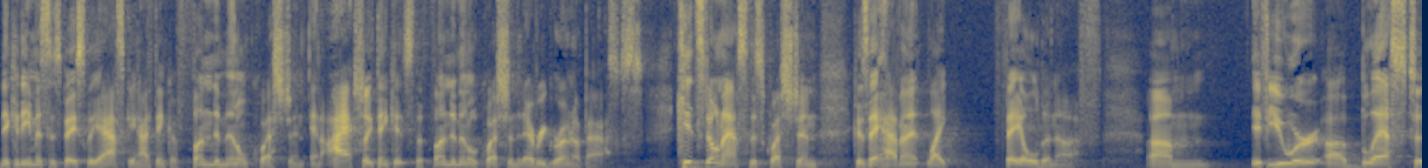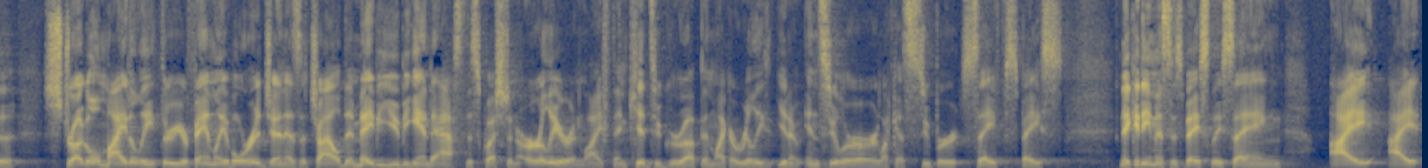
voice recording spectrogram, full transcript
Nicodemus is basically asking, I think, a fundamental question. And I actually think it's the fundamental question that every grown up asks. Kids don't ask this question because they haven't, like, failed enough. Um, if you were uh, blessed to struggle mightily through your family of origin as a child, then maybe you began to ask this question earlier in life than kids who grew up in like a really, you know, insular or like a super safe space. Nicodemus is basically saying, I, I,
